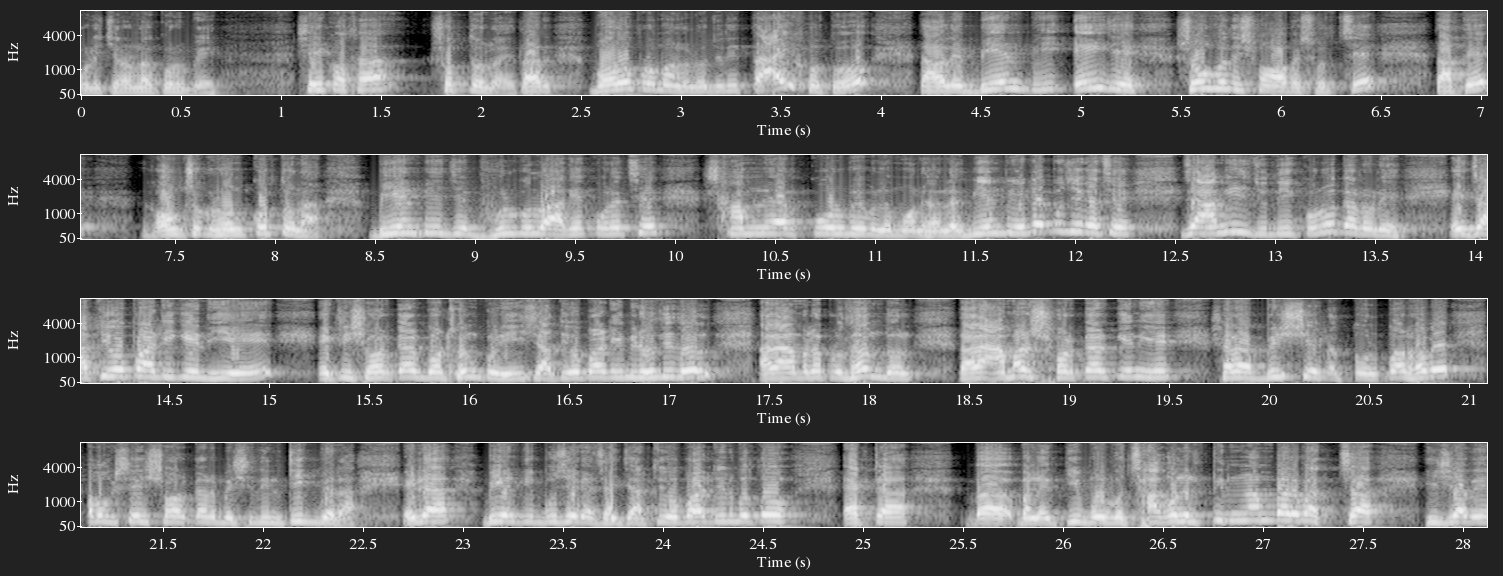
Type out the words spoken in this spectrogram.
পরিচালনা করবে। সেই কথা সত্য নয়। তার বড় প্রমাণ হলো, যদি তাই হতো, তাহলে বিএনপি এই যে সংহতি সমাবেশ হচ্ছে, তাতে অংশগ্রহণ করতো না। বিএনপি যে ভুলগুলো আগে করেছে, সামনে আর করবে বলে মনে হলো বিএনপি এটা বুঝে গেছে যে আমি যদি কোনো কারণে এই জাতীয় পার্টিকে নিয়ে একটি সরকার গঠন করি, জাতীয় পার্টি বিরোধী দল আর আমরা প্রধান দল, তাহলে আমার সরকারকে নিয়ে সারা বিশ্বে একটা তোলপাড় হবে এবং সেই সরকার বেশি দিন টিকবে না। এটা বিএনপি বুঝে গেছে। জাতীয় পার্টির মতো একটা মানে কি বলব, ছাগলের তিন নাম্বার বাচ্চা হিসাবে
